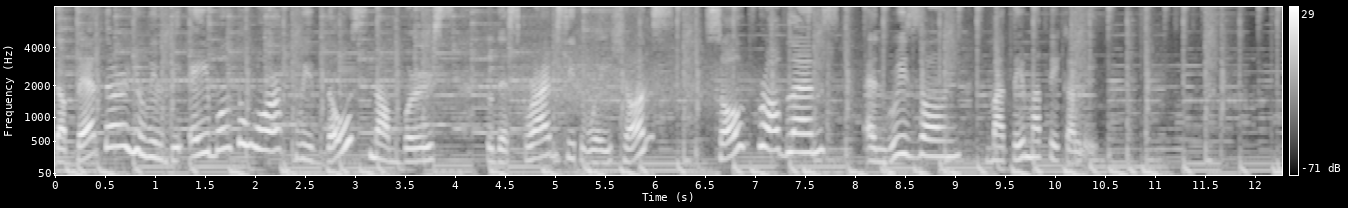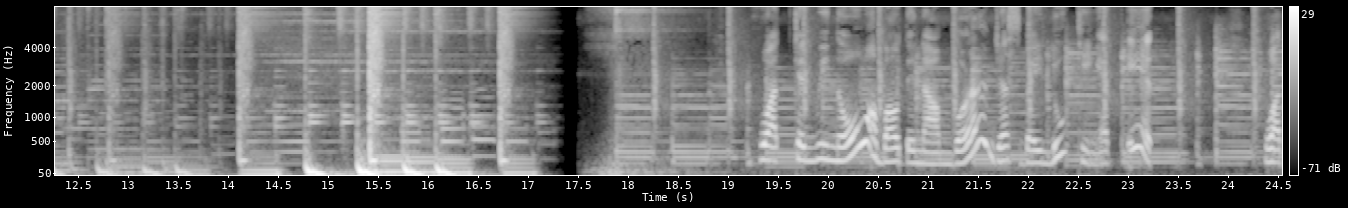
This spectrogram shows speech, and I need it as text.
the better you will be able to work with those numbers to describe situations, solve problems, and reason mathematically. What can we know about a number just by looking at it? What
